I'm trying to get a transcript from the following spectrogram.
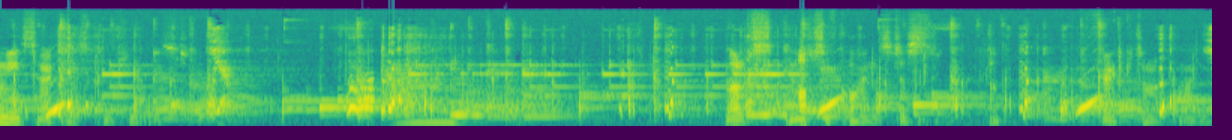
Misa is confused. Lots, lots of coins, just a frick ton of coins.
